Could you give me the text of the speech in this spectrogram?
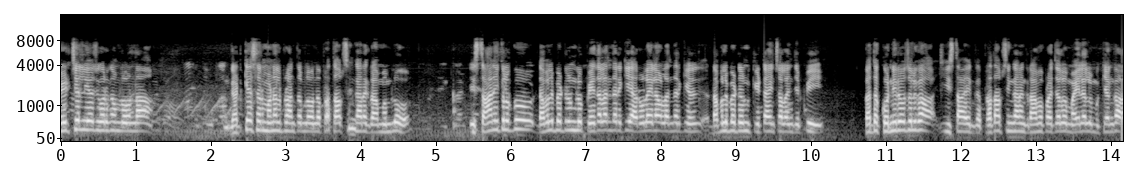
మేడ్చల్ నియోజకవర్గంలో ఉన్న గట్కేశ్వర్ మండల ప్రాంతంలో ఉన్న ప్రతాప్ సింగార గ్రామంలో ఈ స్థానికులకు డబుల్ బెడ్రూమ్లు పేదలందరికీ అరువులైన వాళ్ళందరికీ డబుల్ బెడ్రూమ్ కేటాయించాలని చెప్పి గత కొన్ని రోజులుగా ఈ స్థాయి ప్రతాప్ సింగారం గ్రామ ప్రజలు మహిళలు ముఖ్యంగా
